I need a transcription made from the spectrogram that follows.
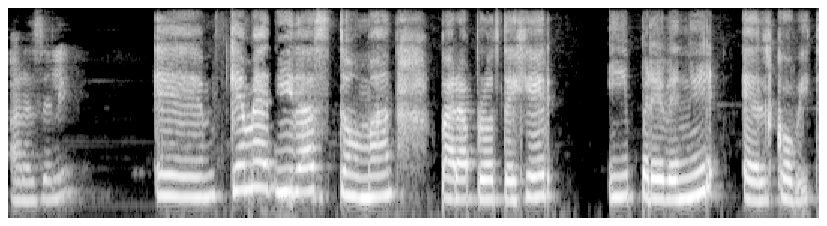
Araceli. Eh, ¿qué medidas toman para proteger y prevenir el COVID?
